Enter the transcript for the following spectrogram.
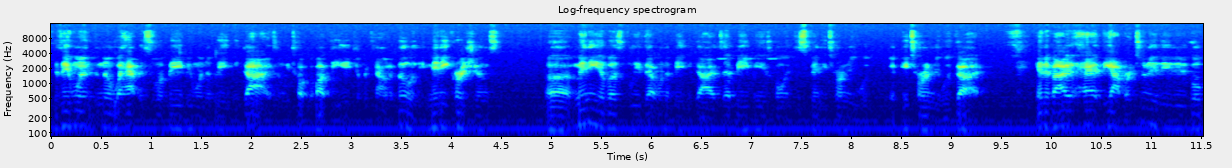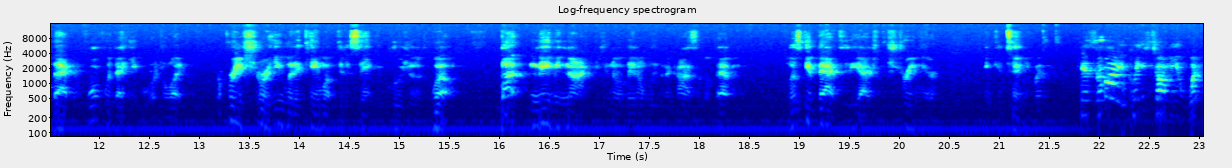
because they wanted to know what happens to a baby when a baby dies, and we talk about the age of accountability. Many Christians, uh, many of us believe that when a baby dies, that baby is going to spend eternity with eternity with God. And if I had the opportunity to go back and forth with that Hebrew Israelite, I'm pretty sure he would have came up to the same conclusion as well. But maybe not, because you know they don't believe in the concept of heaven. Let's get back to the actual string here and continue. Can somebody please tell me what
